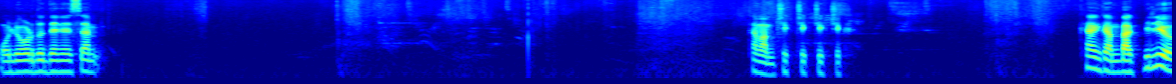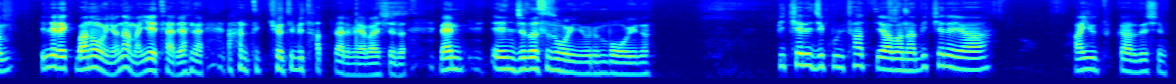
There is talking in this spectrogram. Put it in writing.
o lordu denesem Tamam çık çık çık çık. Kankam bak biliyorum. Bilerek bana oynuyorsun ama yeter yani. Artık kötü bir tat vermeye başladı. Ben Angela'sız oynuyorum bu oyunu. Bir kerecik ulti at ya bana. Bir kere ya. Hay YouTube kardeşim.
